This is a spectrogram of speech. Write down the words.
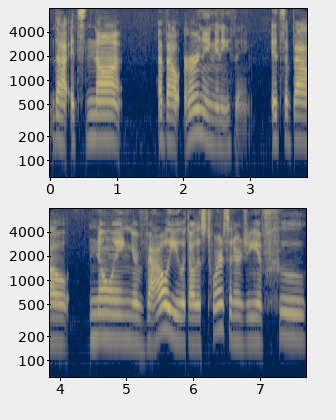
that it's not about earning anything. It's about knowing your value with all this taurus energy of who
